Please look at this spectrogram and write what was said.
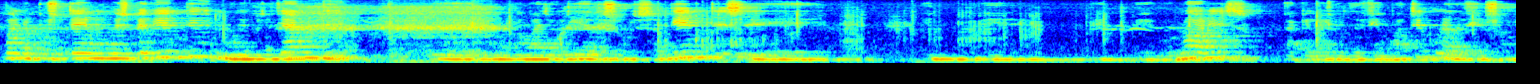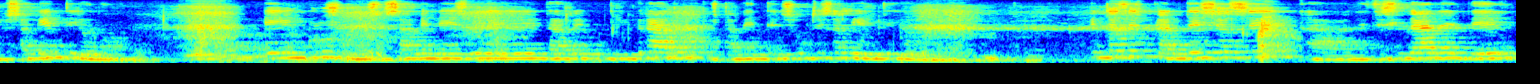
Bueno, pois ten un expediente moi तेल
